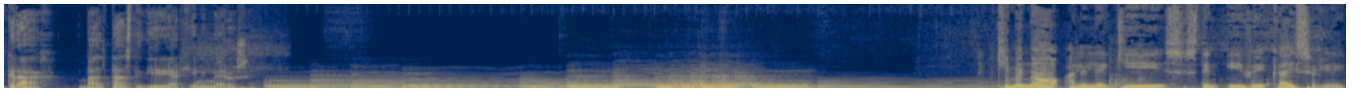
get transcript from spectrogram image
Κράχ, μπαλτά στην κυρίαρχη ενημέρωση. Κείμενο αλληλεγγύης στην Ήβη Καϊσερλή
